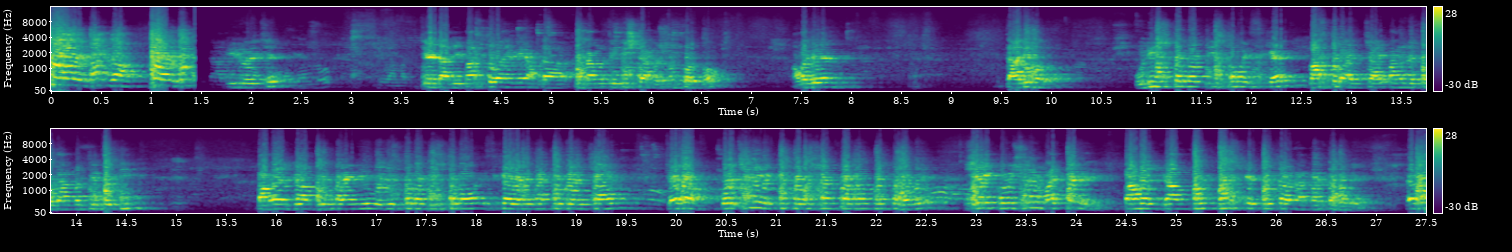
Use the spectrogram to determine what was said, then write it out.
জয় বাংলা জয় বাংলা দাবি রয়েছে যে দাবি বাস্তবায়নে আমরা প্রধানমন্ত্রী দৃষ্টি আকর্ষণ করব। আমাদের দাবি হল উনিশতম বিশতম স্কেল বাস্তবায়ন চাই মাননীয় প্রধানমন্ত্রীর প্রতি। বাংলাদেশ পুলিশ বাহিনী উনিশতম স্কেল চাই এবং একটি প্রদান করতে হবে। সেই কমিশনের মাধ্যমে বাংলাদেশ গ্রাম পুলিশকে করতে হবে। এবং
